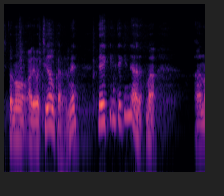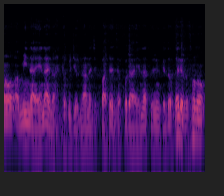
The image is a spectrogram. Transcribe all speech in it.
人のあれは違うからね。平均的には、まあ、あの、みんなええないのは60、70%はこれはええなと言うけど、だけどその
